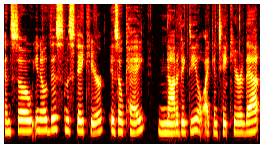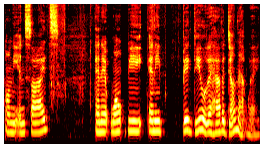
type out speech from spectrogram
and so, you know, this mistake here is okay. Not a big deal. I can take care of that on the insides and it won't be any big deal to have it done that way.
